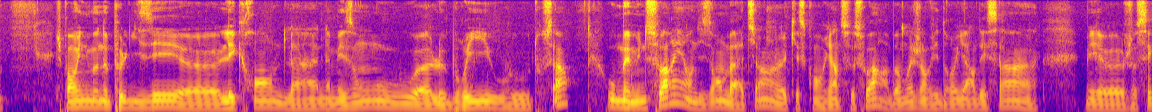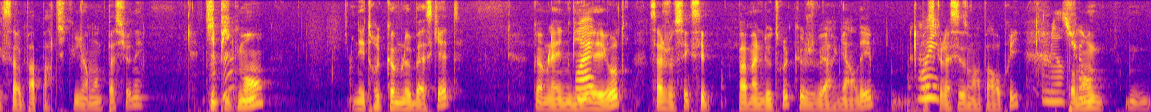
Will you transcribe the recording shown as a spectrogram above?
j'ai pas envie de monopoliser euh, l'écran de la, de la maison ou euh, le bruit ou, tout ça. Ou même une soirée en disant bah tiens, euh, qu'est-ce qu'on regarde ce soir? Ah, bah, Moi j'ai envie de regarder ça, mais euh, je sais que ça va pas particulièrement te passionner. Typiquement, des trucs comme le basket, comme la NBA Ouais. et autres, ça je sais que c'est pas mal de trucs que je vais regarder parce Oui. que la saison n'a pas repris. Bien sûr. Pendant que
